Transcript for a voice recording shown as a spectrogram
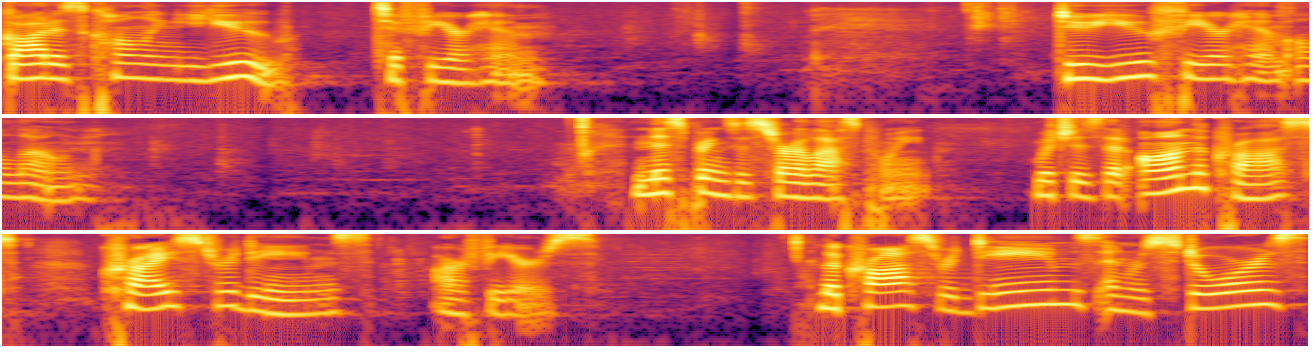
God is calling you to fear him. Do you fear him alone? And this brings us to our last point, which is that on the cross, Christ redeems our fears. The cross redeems and restores,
